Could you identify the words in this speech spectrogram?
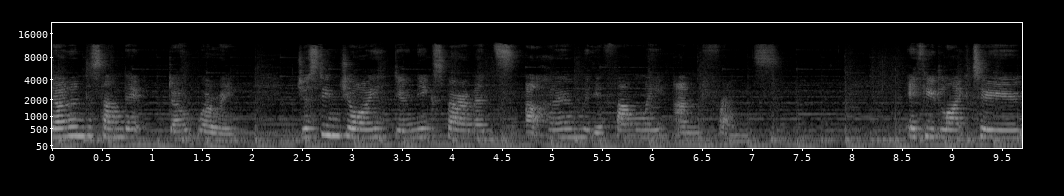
Don't understand it, don't worry. Just enjoy doing the experiments at home with your family and friends. If you'd like to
